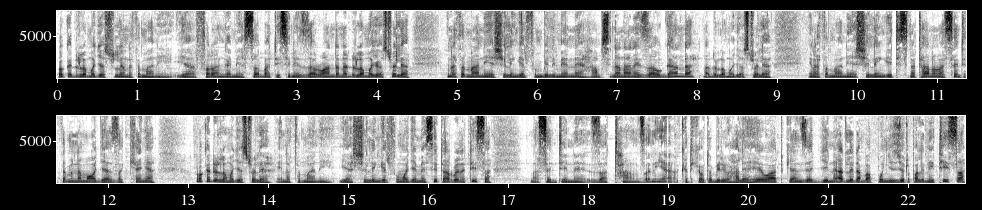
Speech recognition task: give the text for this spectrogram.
wakati dola moja ya Australia ina thamani ya faranga 790 za Rwanda, na dola moja ya Australia ina thamani ya shilingi 2458 za Uganda, na dola moja ya Australia ina thamani ya shilingi 95 na senti 81 za Kenya wakati dola moja Australia ina thamani ya shilingi 1649 na senti nne za Tanzania. Katika utabiri wa hali ya hewa, tukianzia jijini Adelaide ambapo nyuzi joto pale ni tisa,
